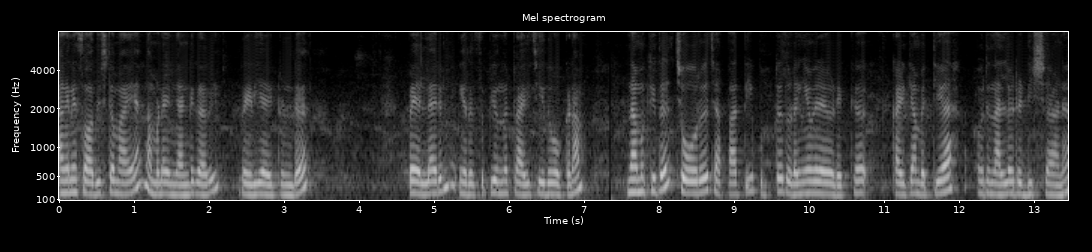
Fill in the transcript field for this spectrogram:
അങ്ങനെ സ്വാദിഷ്ടമായ നമ്മുടെ ഞണ്ട് കറി റെഡി ആയിട്ടുണ്ട്. അപ്പോൾ എല്ലാവരും ഈ റെസിപ്പി ഒന്ന് ട്രൈ ചെയ്ത് നോക്കണം. നമുക്കിത് ചോറ് ചപ്പാത്തി പുട്ട് തുടങ്ങിയവരോടൊക്കെ കഴിക്കാൻ പറ്റിയ ഒരു നല്ലൊരു ഡിഷാണ്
